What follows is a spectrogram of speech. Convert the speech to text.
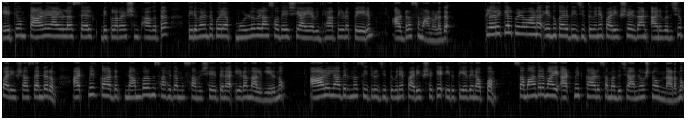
ഏറ്റവും താഴെയായുള്ള സെൽഫ് ഡിക്ലറേഷൻ ഭാഗത്ത് തിരുവനന്തപുരം മുള്ളുവിള സ്വദേശിയായ വിദ്യാർത്ഥിയുടെ പേരും അഡ്രസ്സുമാണുള്ളത്. ക്ലറിക്കൽ പിഴവാണ് എന്നു കരുതി ജിത്തുവിനെ പരീക്ഷ എഴുതാൻ അനുവദിച്ചു പരീക്ഷാ സെന്ററും അഡ്മിറ്റ് കാർഡും നമ്പറും സഹിതം സംശയത്തിന് ഇടം നൽകിയിരുന്നു. ആളില്ലാതിരുന്ന സീറ്റിൽ ജിത്തുവിനെ പരീക്ഷയ്ക്ക് ഇരുത്തിയതിനൊപ്പം സമാന്തരമായി അഡ്മിറ്റ് കാർഡ് സംബന്ധിച്ച അന്വേഷണവും നടന്നു.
